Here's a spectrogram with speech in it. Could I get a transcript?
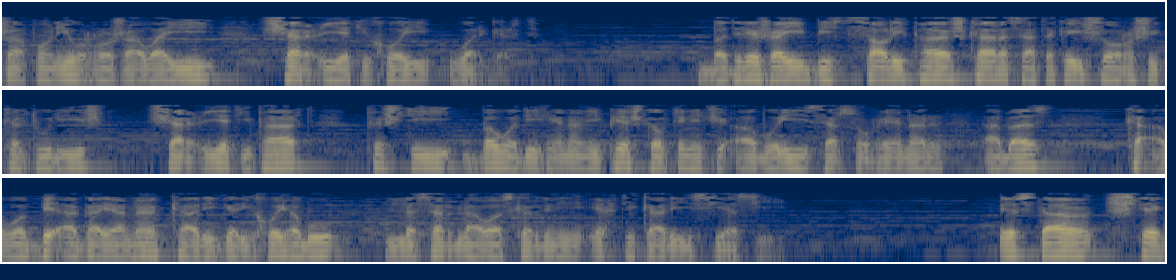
ژاپۆنی و ڕۆژاوایی، شەرعیەتی خۆی وەرگرت. بە درێژایی بیست ساڵی پاش کارەساتەکەی شۆڕشی کەلتووریش، شەرعیەتی پارت پشتی بە وەدیهێنانی پێشکەوتنێکی ئابووری سەرسوڕهێنەر ئەبەست کە ئەوە بێئاگایانە کاریگەری خۆی هەبوو لەسەر لاوازکردنی ئیحتیکاری سیاسی. ئێستا شتێک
